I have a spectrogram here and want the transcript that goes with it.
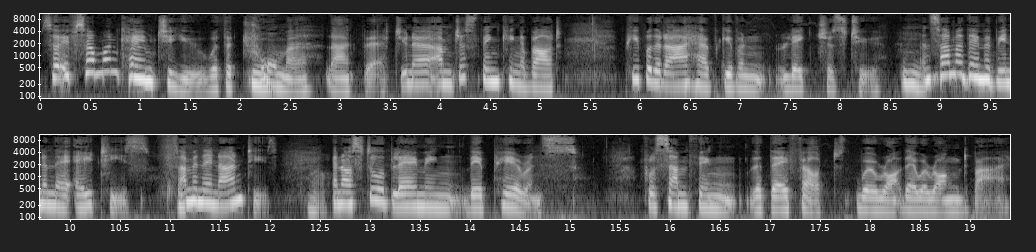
So if someone came to you with a trauma like that, you know, I'm just thinking about people that I have given lectures to, and some of them have been in their 80s, some in their 90s, and are still blaming their parents for something that they felt were wrong, they were wronged by.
